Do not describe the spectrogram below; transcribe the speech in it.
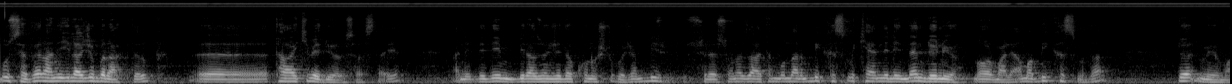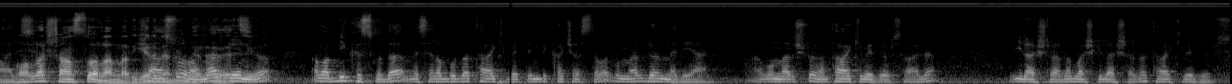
Bu sefer hani ilacı bıraktırıp e, takip ediyoruz hastayı. Hani dediğim biraz önce de konuştuk hocam. Bir süre sonra zaten bunların bir kısmı kendiliğinden dönüyor normale ama bir kısmı da dönmüyor maalesef. Onlar şanslı olanlar geri Şanslı dönenler, olanlar evet. dönüyor. Ama bir kısmı da mesela burada takip ettiğim birkaç hasta var. Bunlar dönmedi yani. Bunları şuradan takip ediyoruz hala. İlaçlarla, başka ilaçlarla takip ediyoruz.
